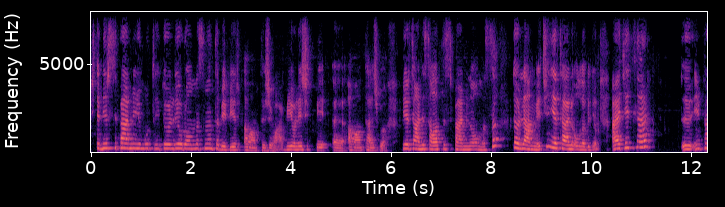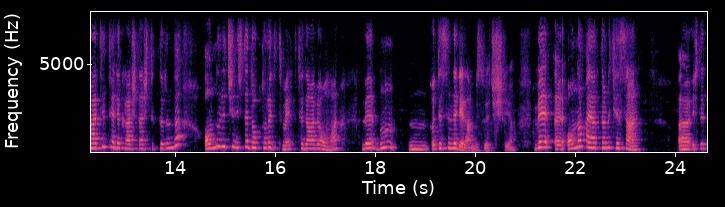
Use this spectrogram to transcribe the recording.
İşte bir spermin yumurtayı döllüyor olmasının tabii bir avantajı var. Biyolojik bir e, avantaj bu. Bir tane sağlıklı spermin olması döllenme için yeterli olabiliyor. Erkekler e, infertiliteyle karşılaştıklarında onlar için işte doktora gitmek, tedavi olmak ve bunun ötesinde gelen bir süreç işliyor. Ve e, onlar hayatlarını kesen, ee, işte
